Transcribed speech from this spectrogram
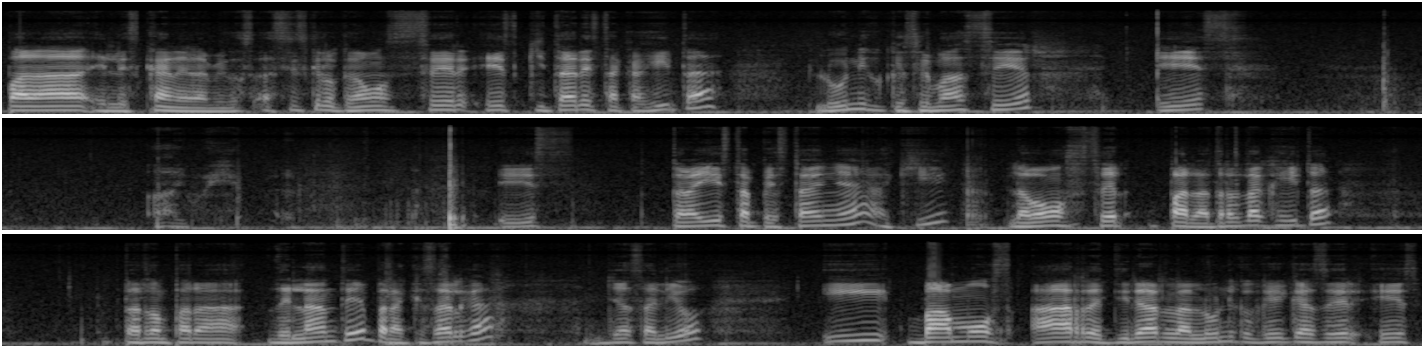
para el escáner amigos. Así es que lo que vamos a hacer es quitar esta cajita. Lo único que se va a hacer es ay, es trae esta pestaña aquí. La vamos a hacer para atrás de la cajita perdón para delante para que salga. Ya salió. Y vamos a retirarla. Lo único que hay que hacer es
